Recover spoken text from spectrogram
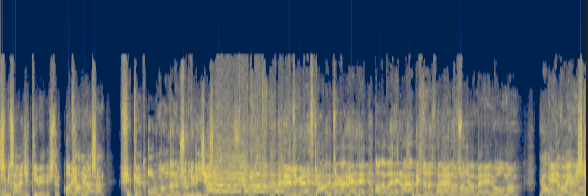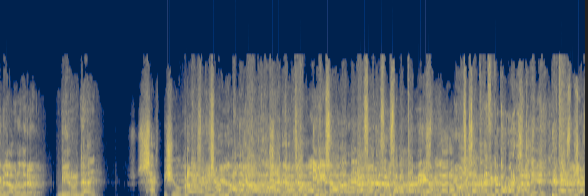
Şimdi sana ciddi bir eleştiri. Ya. Utanmasan Fikret Orman'dan özür dileyeceksin. Bravo, bravo. Üçü gün eski Ahmet Çakar geldi. Adamı da helva yapmıştınız. Helal Helvası olsun hocam. oğlum ben helva olmam. Ya Helvaymış helva gibi olmam. davranırım. Birden sert bir şey olur. Bravo. Bir lafını bir adam- dedi. hocam, iki dedi. Adam neler söylüyorsunuz sabahtan beri ya? Bir buçuk saatte de Fikret Orman'ı Müsaade konuşuyorsunuz. edin. Yeter. Konuşulacak.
